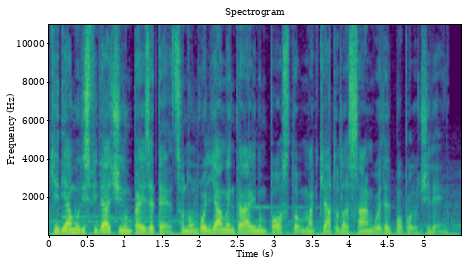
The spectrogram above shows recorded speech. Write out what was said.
Chiediamo di sfidarci in un paese terzo, non vogliamo entrare in un posto macchiato dal sangue del popolo cileno.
